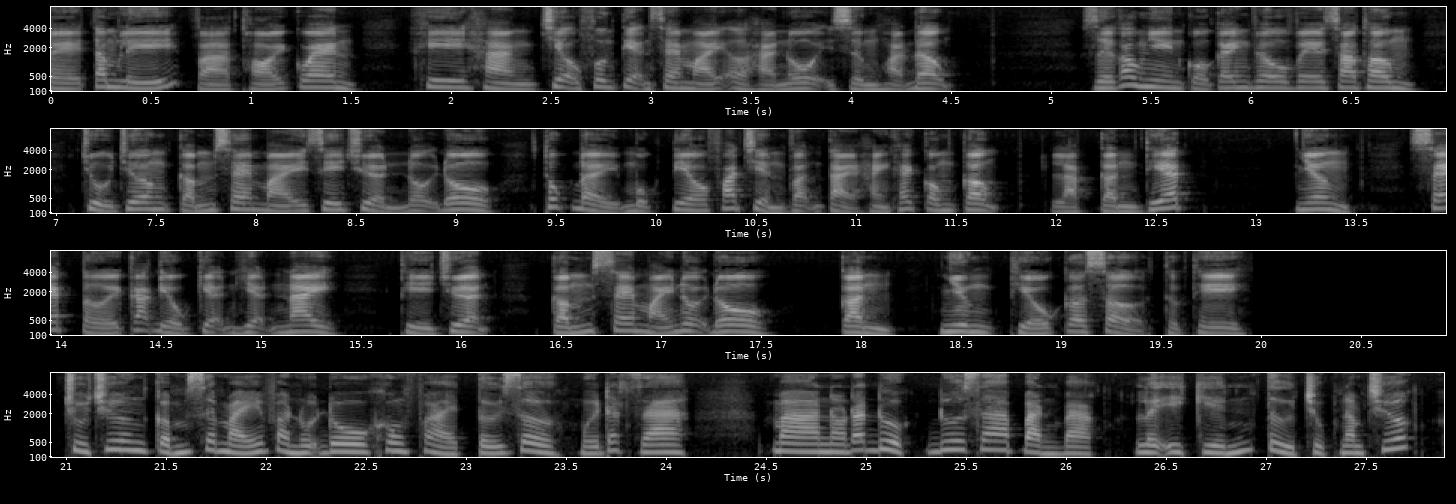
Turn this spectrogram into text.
về tâm lý và thói quen khi hàng triệu phương tiện xe máy ở Hà Nội dừng hoạt động. Dưới góc nhìn của kênh VOV Giao thông, chủ trương cấm xe máy di chuyển nội đô thúc đẩy mục tiêu phát triển vận tải hành khách công cộng là cần thiết. Nhưng xét tới các điều kiện hiện nay thì chuyện cấm xe máy nội đô cần nhưng thiếu cơ sở thực thi. Chủ trương cấm xe máy vào nội đô không phải tới giờ mới đặt ra, mà nó đã được đưa ra bàn bạc lấy ý kiến từ chục năm trước –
